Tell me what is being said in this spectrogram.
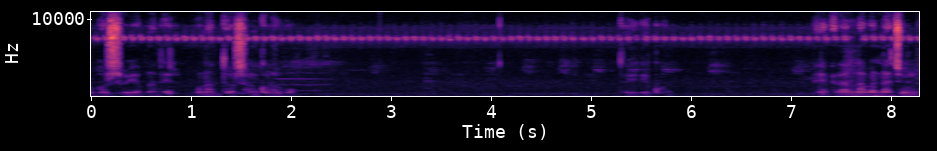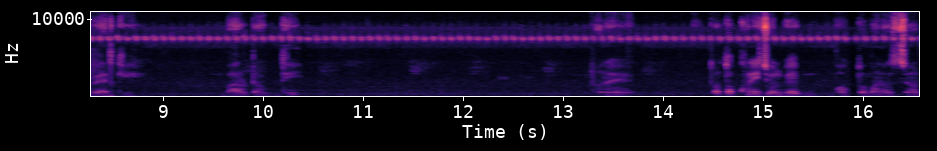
অবশ্যই আপনাদের ওনার দর্শন করাবো। তো এই দেখুন রান্না বান্না চলবে আর কি, বারোটা অবধি। মানে ততক্ষণই চলবে। ভক্ত মানুষজন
